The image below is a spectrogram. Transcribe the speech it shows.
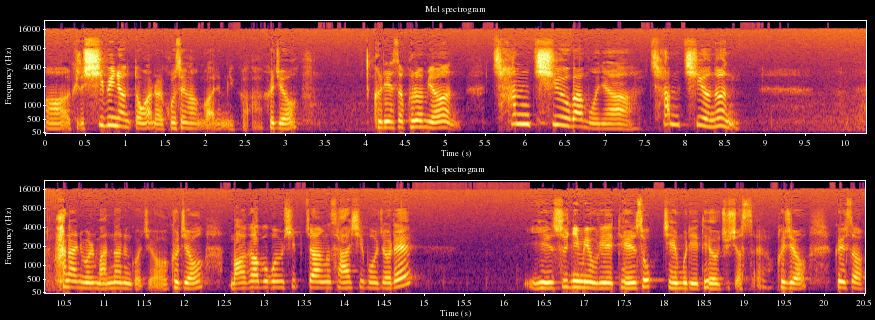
어, 그래서 12년 동안을 고생한 거 아닙니까? 그죠? 그래서 그러면 참 치유가 뭐냐? 참 치유는 하나님을 만나는 거죠. 그죠? 마가복음 10장 45절에 예수님이 우리의 대속 제물이 되어 주셨어요. 그죠? 그래서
